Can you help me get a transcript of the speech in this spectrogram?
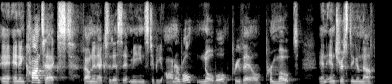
And in context found in Exodus, it means to be honorable, noble, prevail, promote, and interesting enough,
